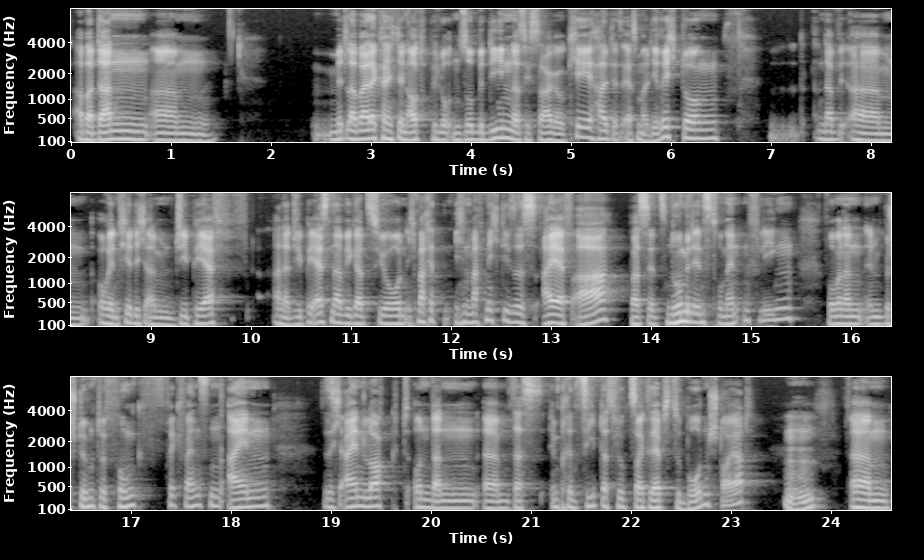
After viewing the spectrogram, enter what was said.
aber dann ähm, mittlerweile kann ich den Autopiloten so bedienen, dass ich sage, okay, halt jetzt erstmal die Richtung, ähm, orientiere dich an GPF, an der GPS-Navigation. Ich mache ich mach nicht dieses IFA, was jetzt nur mit Instrumenten fliegen, wo man dann in bestimmte Funkfrequenzen ein, sich einloggt und dann ähm, das im Prinzip das Flugzeug selbst zu Boden steuert. Mhm. Ähm,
